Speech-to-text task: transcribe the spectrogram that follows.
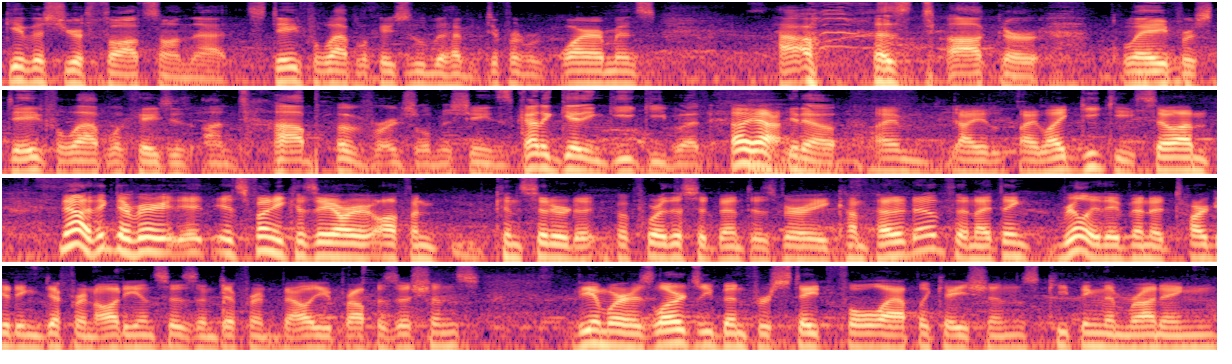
give us your thoughts on that? Stateful applications a little bit have different requirements. How does Docker play for stateful applications on top of virtual machines? It's kind of getting geeky, but Oh yeah, you know, I'm, I, I like geeky. So um, no, I think they're very, it- it's funny because they are often considered, uh, before this event, as very competitive, and I think really they've been at targeting different audiences and different value propositions. VMware has largely been for stateful applications, keeping them running,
